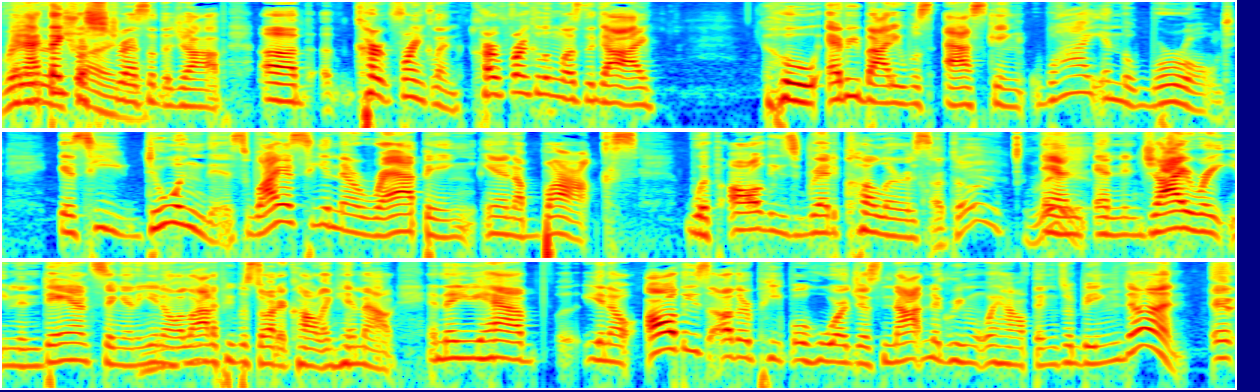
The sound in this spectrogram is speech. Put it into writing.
and I think the stress of the job. Uh, Kirk Franklin. Kirk Franklin was the guy who everybody was asking, why in the world is he doing this? Why is he in there rapping in a box with all these red colors? I told you. Red. and and gyrating and dancing and you know a lot of people started calling him out and then you have you know all these other people who are just not in agreement with how things are being done and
